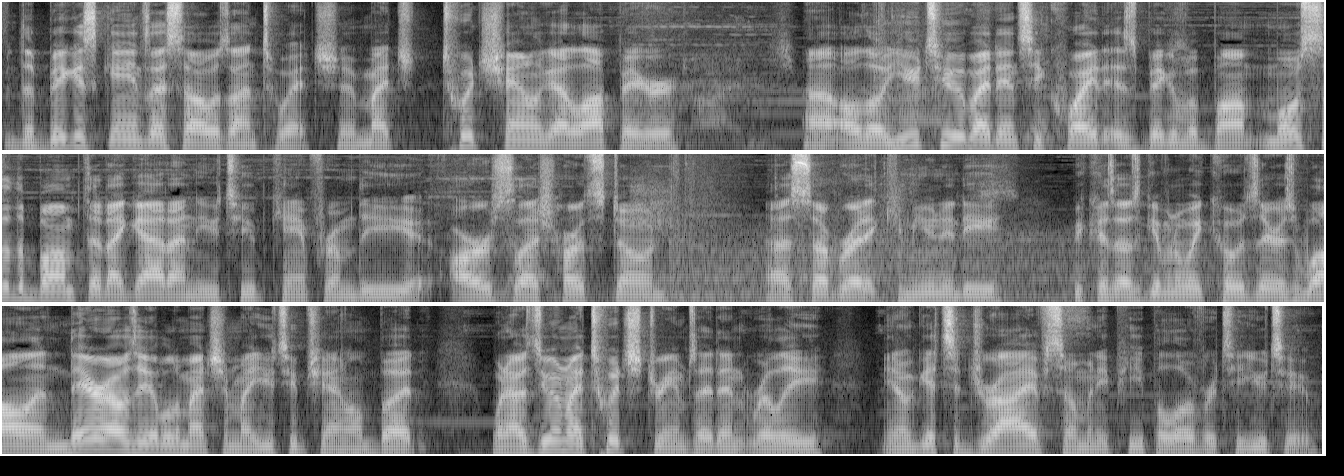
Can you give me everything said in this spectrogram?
the biggest gains I saw was on Twitch. My Twitch channel got a lot bigger. Uh, although YouTube, I didn't see quite as big of a bump. Most of the bump that I got on YouTube came from the r slash Hearthstone uh, subreddit community because I was giving away codes there as well, and there I was able to mention my YouTube channel. But when I was doing my Twitch streams, I didn't really, you know, get to drive so many people over to YouTube.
